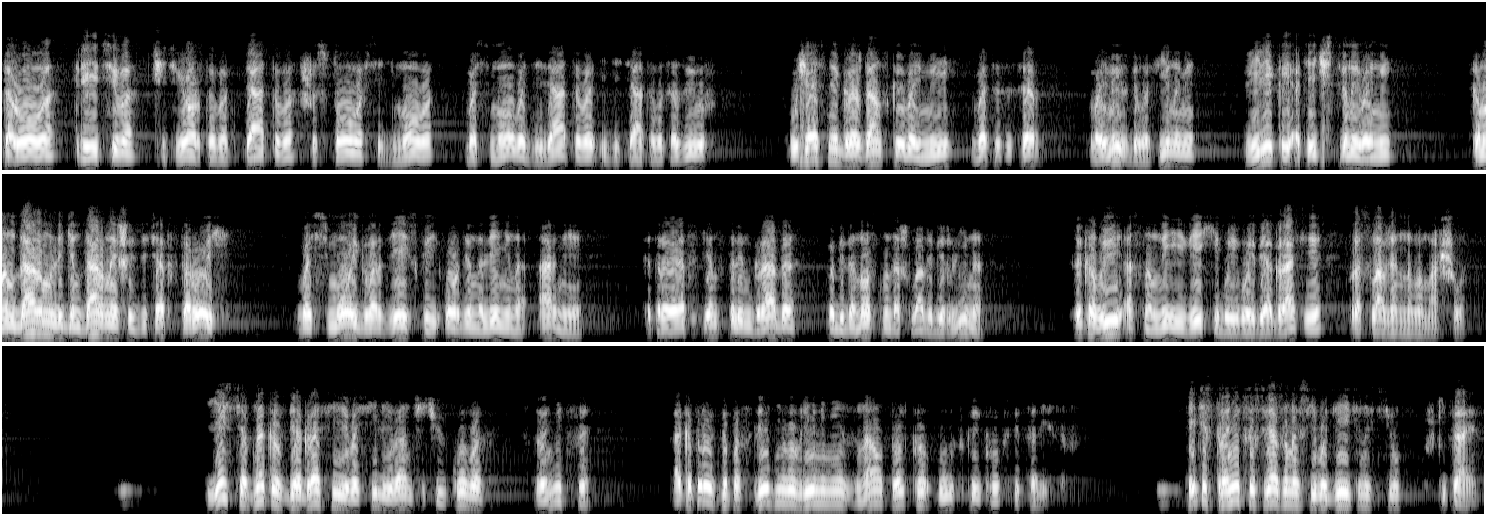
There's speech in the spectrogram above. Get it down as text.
2, 3, 4, 5, 6, 7, 8, 9 и 10 созывов, участник гражданской войны в СССР, войны с белофинами, Великой Отечественной войны, командарм легендарной 62-й, 8-й гвардейской ордена Ленина армии, которая от стен Сталинграда победоносно дошла до Берлина, таковы основные вехи боевой биографии прославленного маршала. Есть, однако, в биографии Василия Ивановича Чуйкова страницы, о которых до последнего времени знал только узкий круг специалистов. Эти страницы связаны с его деятельностью в Китае.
